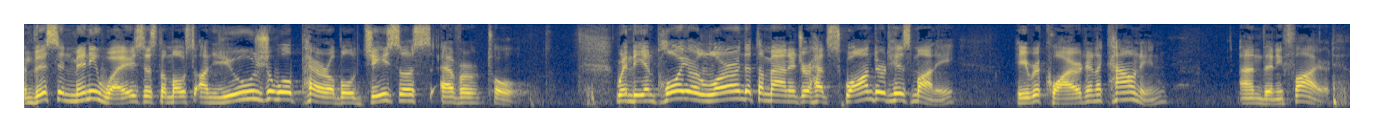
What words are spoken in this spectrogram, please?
And this, in many ways, is the most unusual parable Jesus ever told. When the employer learned that the manager had squandered his money, he required an accounting and then he fired him.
